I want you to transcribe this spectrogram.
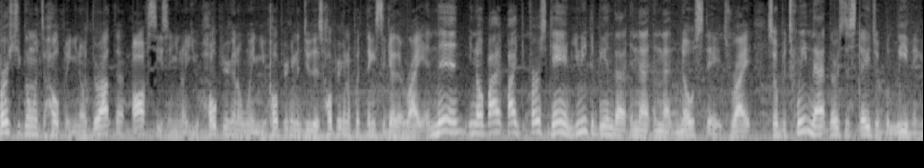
first you go into hoping, you know, throughout the offseason, you know, you hope you're going to win, you hope you're going to do this, hope you're going to put things together, right? And then, you know, by, by first game, you need to be in that in that in that no stage, right? So between that, there's the stage of believing,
